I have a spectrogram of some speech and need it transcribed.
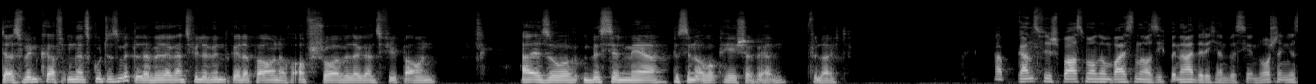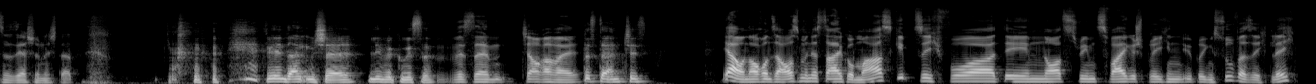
Da ist Windkraft ein ganz gutes Mittel. Da will er ganz viele Windräder bauen, auch offshore will er ganz viel bauen. Also ein bisschen mehr, bisschen europäischer werden, vielleicht. Hab ganz viel Spaß morgen im Weißen Haus. Ich beneide dich ein bisschen. Washington ist eine sehr schöne Stadt. Vielen Dank, Michelle. Liebe Grüße. Bis dann. Ciao, Raphael. Bis dann. Tschüss. Ja, und auch unser Außenminister Heiko Maas gibt sich vor den Nord Stream 2 Gesprächen übrigens zuversichtlich.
